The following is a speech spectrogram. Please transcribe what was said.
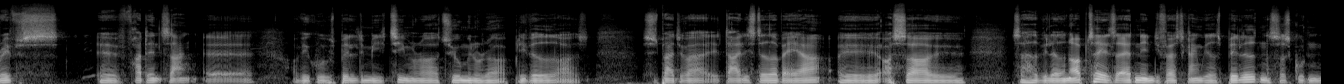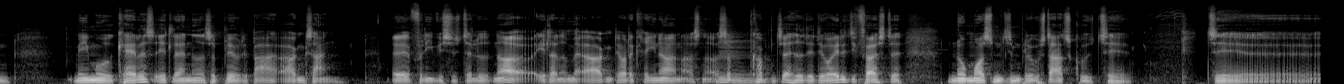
riffs øh, fra den sang, øh, og vi kunne spille dem i 10 minutter og 20 minutter og blive ved, og jeg synes bare, det var et dejligt sted at være. Øh, og så, øh, så havde vi lavet en optagelse af den, inden de første gang, vi havde spillet den, og så skulle den memoet kaldes et eller andet, og så blev det bare ørkensang. Øh, fordi vi synes, det lød, nå, et eller andet med ørken, det var der grineren og sådan noget, og så Mm. kom den til at hedde det. Det var et af de første numre, som ligesom blev startskud til, til, øh,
